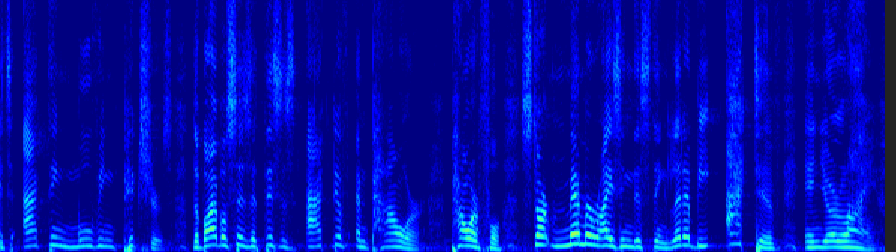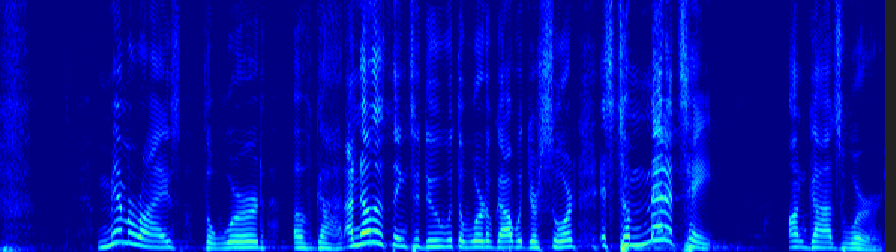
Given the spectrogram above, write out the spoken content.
It's acting, moving pictures. The Bible says that this is active and power, powerful. Start memorizing this thing. Let it be active in your life. Memorize the word of God. Another thing to do with the word of God with your sword is to meditate on God's word.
